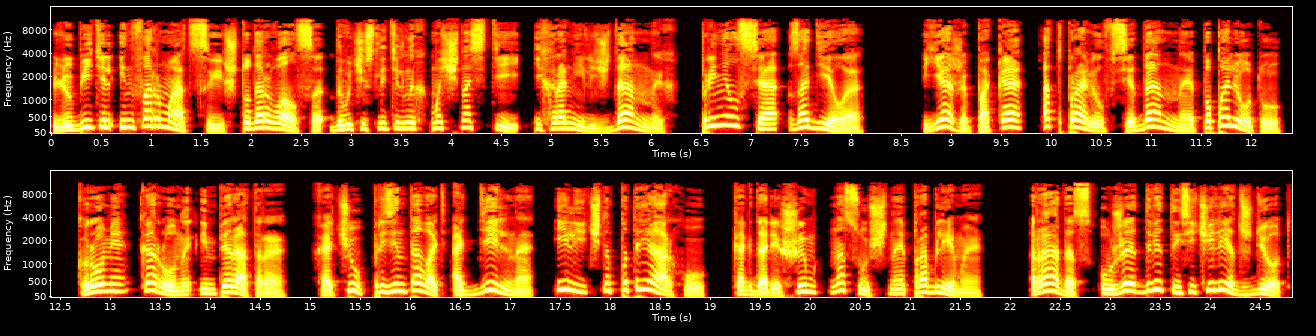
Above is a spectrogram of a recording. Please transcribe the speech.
Любитель информации, что дорвался до вычислительных мощностей и хранилищ данных, принялся за дело. Я же пока отправил все данные по полету, кроме короны императора. Хочу презентовать отдельно и лично патриарху, когда решим насущные проблемы. Радос уже две тысячи лет ждет,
